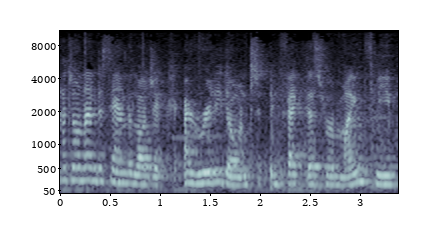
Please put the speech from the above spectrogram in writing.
I don't understand the logic. I really don't. In fact, this reminds me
